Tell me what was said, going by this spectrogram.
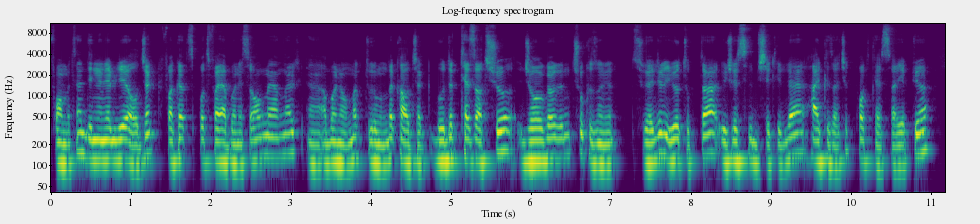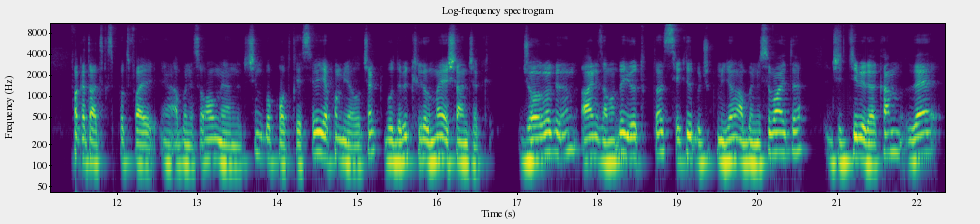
formatına dinlenebiliyor olacak. Fakat Spotify abonesi olmayanlar e, abone olmak durumunda kalacak. Burada tezat şu, Joe Rogan çok uzun süredir YouTube'da ücretsiz bir şekilde herkese açık podcastlar yapıyor. Fakat artık Spotify abonesi olmayanlar için bu podcastleri yapamıyor olacak. Burada bir kırılma yaşanacak. Joe Rogan'ın aynı zamanda YouTube'da 8,5 milyon abonesi vardı. Ciddi bir rakam ve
